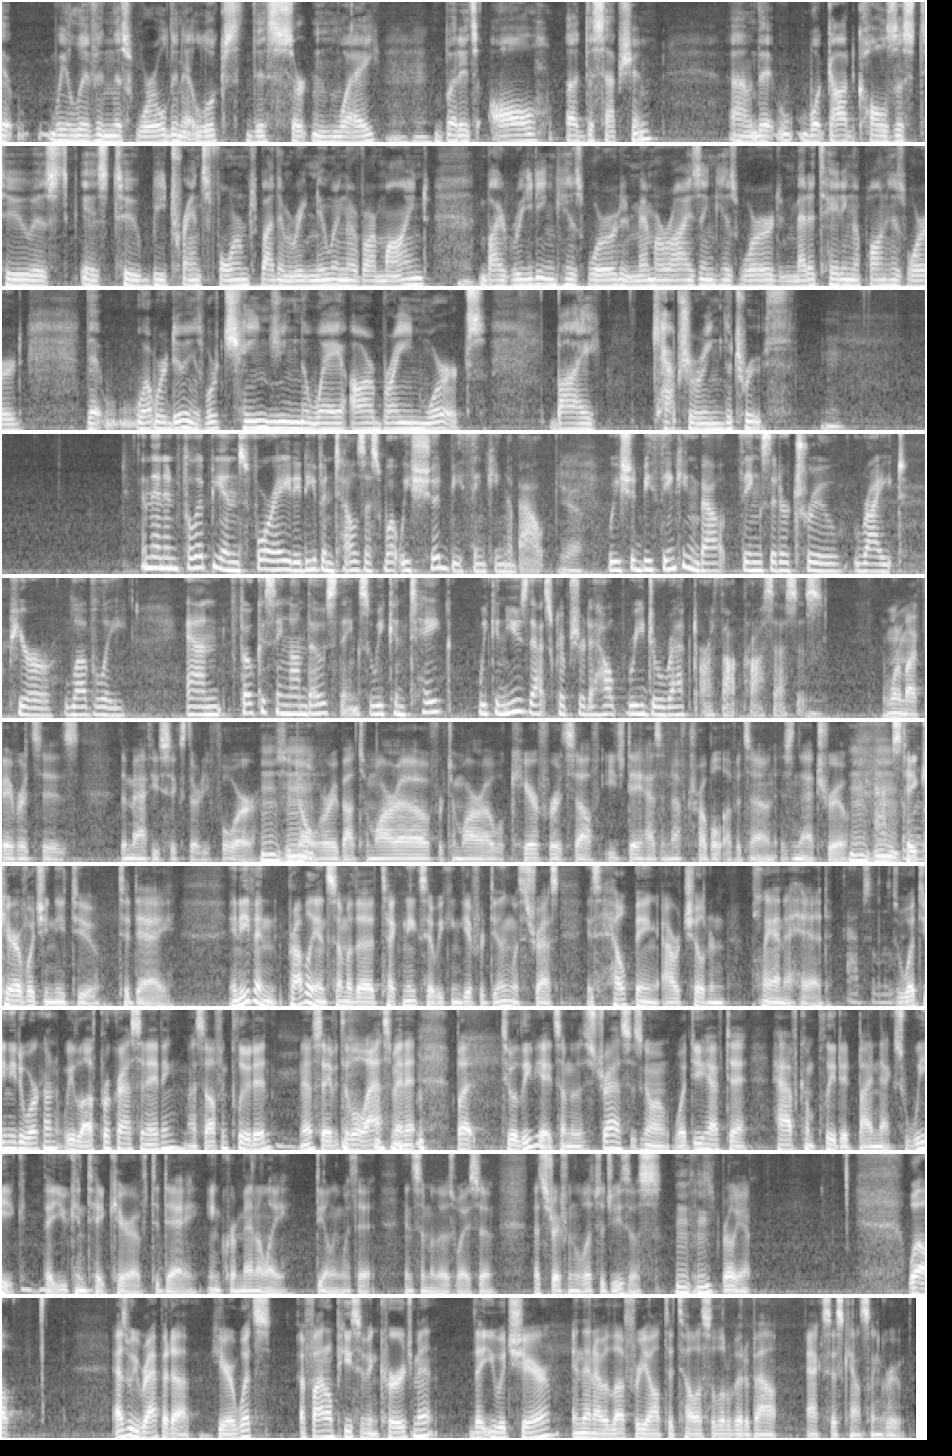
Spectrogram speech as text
that we live in this world and it looks this certain way, mm-hmm. but it's all a deception. Um, that what God calls us to is is to be transformed by the renewing of our mind, mm. by reading His Word and memorizing His Word and meditating upon His Word. That what we're doing is we're changing the way our brain works by capturing the truth. Mm. And then in Philippians 4 8, it even tells us what we should be thinking about. Yeah. We should be thinking about things that are true, right, pure, lovely, and focusing on those things. So we can take, we can use that scripture to help redirect our thought processes. Mm-hmm. And one of my favorites is the Matthew 6:34. So mm-hmm. don't worry about tomorrow, for tomorrow will care for itself. Each day has enough trouble of its own. Isn't that true? Mm-hmm. Take care of what you need to today. And even probably in some of the techniques that we can give for dealing with stress is helping our children plan ahead. Absolutely. So what do you need to work on? We love procrastinating, myself included. You know, save it to the last minute. But to alleviate some of the stress is going, what do you have to have completed by next week mm-hmm. that you can take care of today, incrementally dealing with it in some of those ways? So that's straight from the lips of Jesus. Mm-hmm. It's brilliant. Well, as we wrap it up here, what's a final piece of encouragement that you would share? And then I would love for y'all to tell us a little bit about Access Counseling Group.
